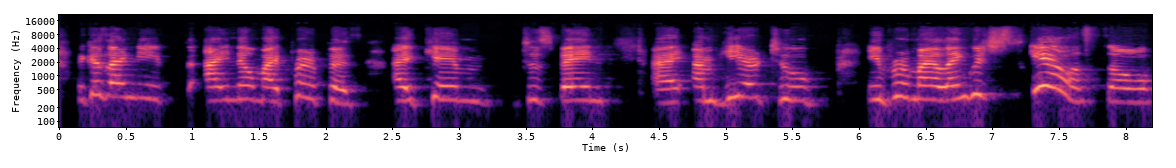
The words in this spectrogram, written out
because I need I know my purpose. I came to Spain. I am here to improve my language skills. So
